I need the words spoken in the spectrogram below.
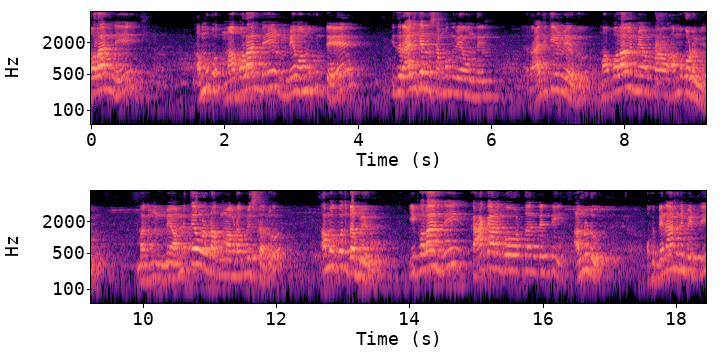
పొలాన్ని అమ్ముకో మా పొలాన్ని మేము అమ్ముకుంటే ఇది రాజకీయానికి సంబంధం ఏముంది? రాజకీయం వేరు మా పొలాన్ని మేము అమ్ముకోవడం వేరు. మాకు మేము అమ్మితే వాళ్ళు నాకు మాకు డబ్బులు ఇస్తారు అమ్మకపోతే డబ్బులు ఇరు ఈ పొలాన్ని కాకాన గోవర్ధన్ రెడ్డి అల్లుడు ఒక బినామిని పెట్టి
